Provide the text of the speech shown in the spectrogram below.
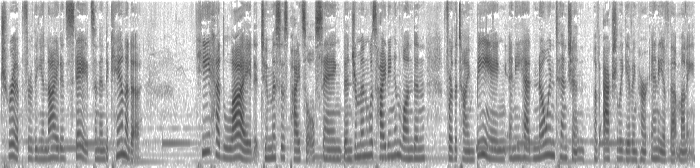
trip through the United States and into Canada. He had lied to Mrs. Pitezel, saying Benjamin was hiding in London for the time being, and he had no intention of actually giving her any of that money.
